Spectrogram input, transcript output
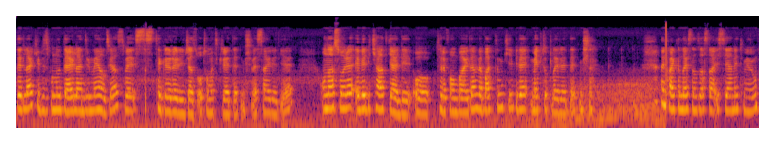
Dediler ki biz bunu değerlendirmeye alacağız ve tekrar arayacağız otomatik reddetmiş vesaire diye. Ondan sonra eve bir kağıt geldi o telefon bayiden ve baktım ki bir de mektupla reddetmişler. hani farkındaysanız asla isyan etmiyorum.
